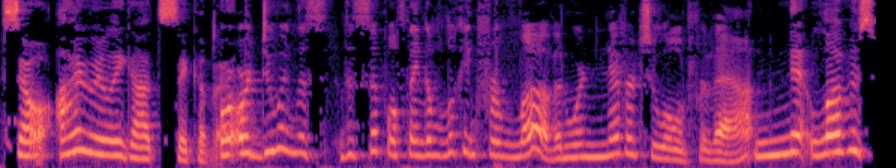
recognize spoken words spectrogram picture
So I really got sick of it. Or, or doing this the simple thing of looking for love, and we're never too old for that. N- love is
